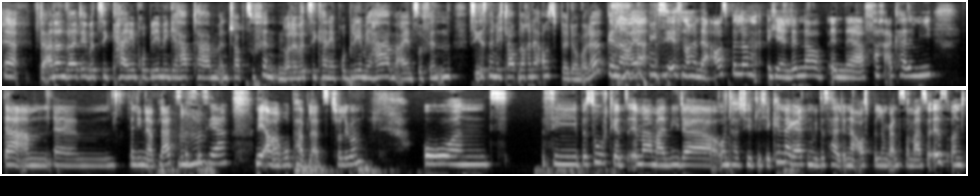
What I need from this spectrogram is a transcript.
Ja. Auf der anderen Seite wird sie keine Probleme gehabt haben, einen Job zu finden oder wird sie keine Probleme haben, einen zu finden. Sie ist nämlich, glaube ich, noch in der Ausbildung, oder? Genau, ja. sie ist noch in der Ausbildung hier in Lindau in der Fachakademie. Da am ähm, Berliner Platz mhm. ist es ja. Nee, am Europaplatz, Entschuldigung. Und sie besucht jetzt immer mal wieder unterschiedliche Kindergärten, wie das halt in der Ausbildung ganz normal so ist. Und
